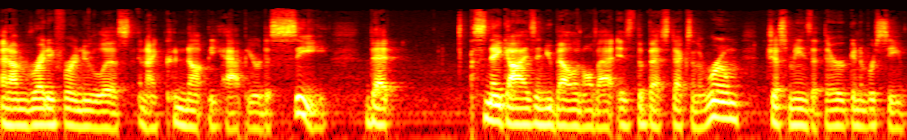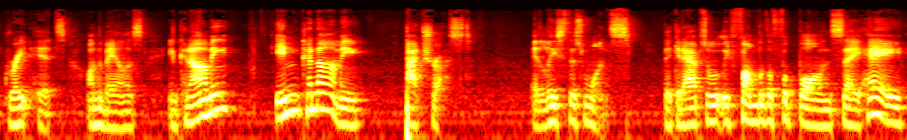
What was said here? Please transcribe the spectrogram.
and I'm ready for a new list. And I could not be happier to see that Snake Eyes and Yubel and all that is the best decks in the room. Just means that they're going to receive great hits on the ban list. In Konami, in Konami, I trust. At least this once. They could absolutely fumble the football and say, hey,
